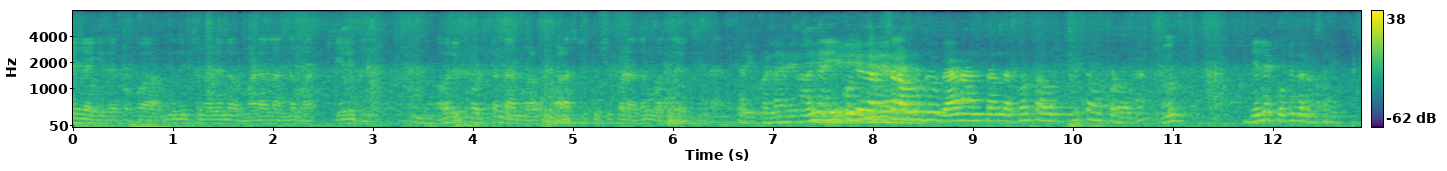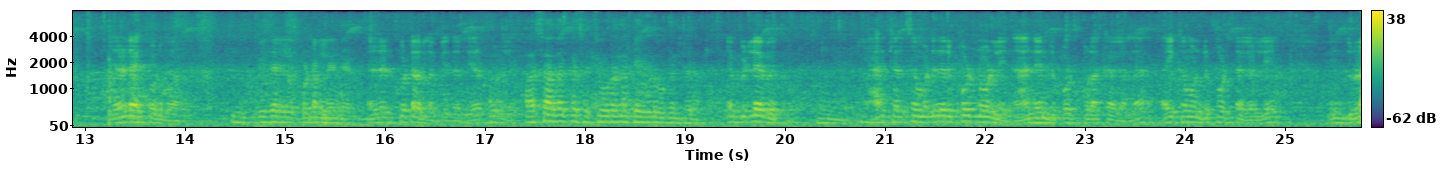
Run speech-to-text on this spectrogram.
ಏಜ್ ಆಗಿದೆ ಪಾಪ ಮುಂದಿನ ಚುನಾವಣೆಯನ್ನು ಅವ್ರು ಮಾಡಲ್ಲ ಅಂತ ಮಾತು ಕೇಳಿದ್ದೀನಿ. ಅವ್ರಿಗೆ ಕೊಟ್ಟು ನಾನು ಬಹಳಷ್ಟು ಭಾಳಷ್ಟು ಖುಷಿ ಪಡೋದನ್ನು ಮೊದಲೇ ಹೇಳ್ತೀನಿ ನಾನು. ಅಂದ್ರೆ ಈ ಕೊಟ್ಟಿದ್ದಾರೆ ಸರ್ ಅವ್ರದ್ದು ಬೇಡ ಅಂತ ಅಂದ ಕೊಟ್ಟು ಅವ್ರ ಖುಷಿ ಅವ್ರು ಕೊಡ್ಬೇಕಾ? ಹ್ಞೂ ಜಿಲ್ಲೆ ಕೊಟ್ಟಿದ್ದಾರೆ ಸರ್ ಎರಡೇ ಕೊಡಬಾರ್ದು. ಬೀದರಲ್ಲಿ ಕೊಟ್ಟಲ್ಲ ಎರಡೆರಡು ಕೊಟ್ಟಾರಲ್ಲ ಬೀದರ್ ಎರಡು ಕೊಡಲಿ ಅಸಾಧಕ ಸಚಿವರನ್ನು ಕೈ ಬಿಡ್ಬೇಕಂತಾರೆ? ಏ, ಬಿಡಲೇಬೇಕು. ಯಾರು ಕೆಲಸ ಮಾಡಿದ್ರೆ ರಿಪೋರ್ಟ್ ನೋಡಲಿ. ನಾನೇನು ರಿಪೋರ್ಟ್ ಕೊಡೋಕ್ಕಾಗಲ್ಲ. ಹೈಕಮಾಂಡ್ ರಿಪೋರ್ಟ್ ತಗೊಳ್ಳಿ. ಒಂದು ದೃಢ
